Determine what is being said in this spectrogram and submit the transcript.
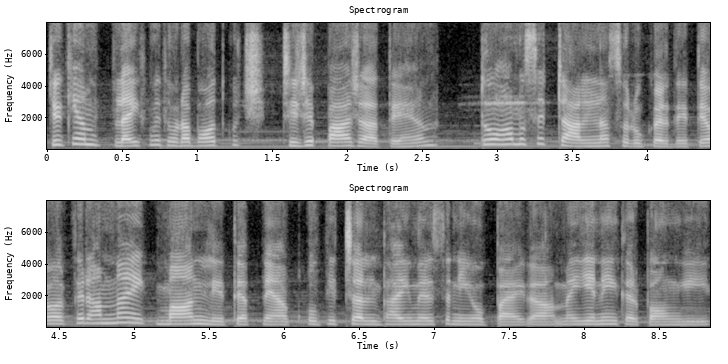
क्योंकि हम लाइफ में थोड़ा बहुत कुछ चीज़ें पा जाते हैं तो हम उसे टालना शुरू कर देते हैं और फिर हम ना एक मान लेते हैं अपने आप को कि चल भाई, मेरे से नहीं हो पाएगा, मैं ये नहीं कर पाऊँगी,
